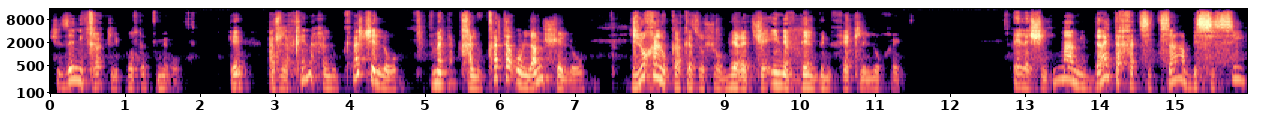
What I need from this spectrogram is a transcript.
שזה נקרא קליפות הטמעות כן? אז לכן החלוקה שלו, זאת אומרת חלוקת העולם שלו היא לא חלוקה כזו שאומרת שאין הבדל בין חטא ללא חטא, אלא שהיא מעמידה את החציצה הבסיסית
